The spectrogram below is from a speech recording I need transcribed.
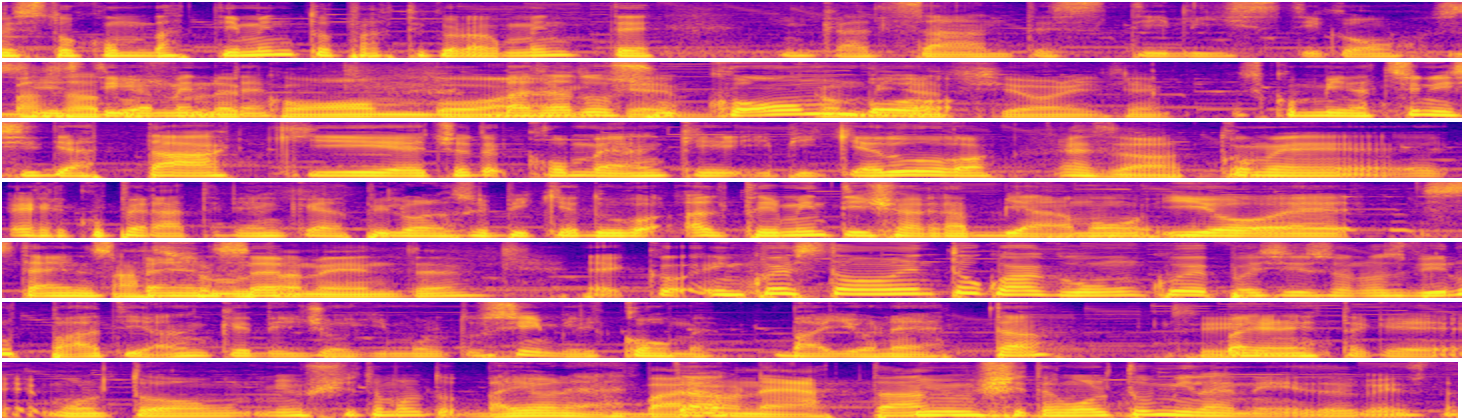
questo combattimento particolarmente incalzante, stilistico, basato stilisticamente sulle combo. basato anche, su combo. Combinazioni, sì. combinazioni sì di attacchi, eccetera, come anche i picchiaduro. Esatto. Come recuperatevi anche la pillola sui picchiaduro, altrimenti ci arrabbiamo. Io e Stan Spencer. Assolutamente. Ecco, in questo momento qua comunque poi si sono sviluppati anche dei giochi molto simili come Bayonetta. Sì. Bayonetta che è molto mi è uscito molto Bayonetta. Bayonetta. Mi è uscita molto milanese questa.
